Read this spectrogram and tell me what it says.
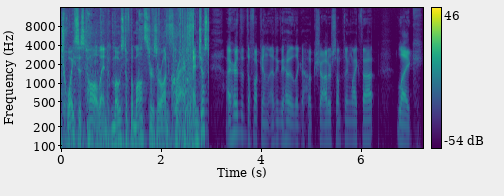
twice as tall, and most of the monsters are on crack. And just I heard that the fucking I think they had like a hook shot or something like that, like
